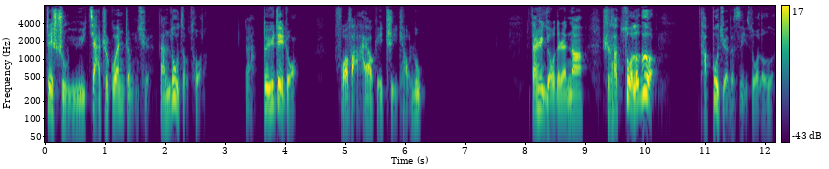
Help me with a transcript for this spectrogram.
这属于价值观正确，但路走错了，对吧？对于这种佛法，还要给指一条路。但是有的人呢，是他做了恶，他不觉得自己做了恶，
